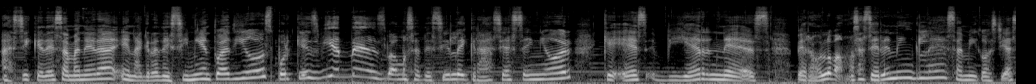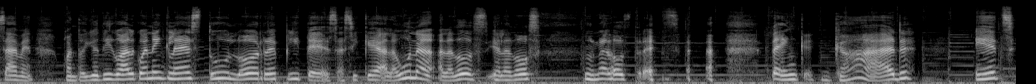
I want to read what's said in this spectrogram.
Así que de esa manera, en agradecimiento a Dios, porque es viernes, vamos a decirle gracias Señor que es viernes. Pero lo vamos a hacer en inglés, amigos, ya saben. Cuando yo digo algo en inglés, tú lo repites. Así que a la una, a la dos y a la dos. Una, dos, tres. Thank God. It's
